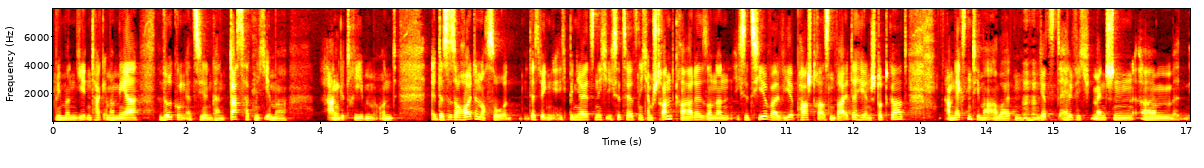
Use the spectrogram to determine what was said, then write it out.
wie man jeden Tag immer mehr Wirkung erzielen kann. Das hat mich immer angetrieben und äh, das ist auch heute noch so. Deswegen, ich bin ja jetzt nicht, ich sitze jetzt nicht am Strand gerade, sondern ich sitze hier, weil wir ein paar Straßen weiter hier in Stuttgart am nächsten Thema arbeiten. Mhm. Und jetzt helfe ich Menschen, ähm,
